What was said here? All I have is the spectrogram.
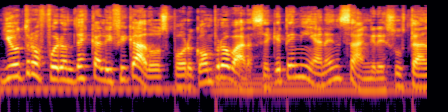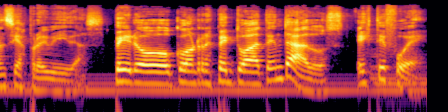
y otros fueron descalificados por comprobarse que tenían en sangre sustancias prohibidas. Pero con respecto a atentados, este fue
